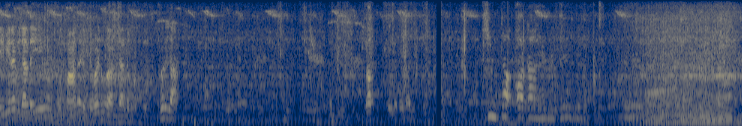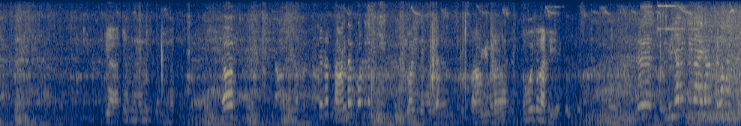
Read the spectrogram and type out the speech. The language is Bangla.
এই বিয়ের আমি জালটা এই বহুত মাছ আছে পেপার ঢুকা চিন্তা গেছে ওই তো লাঠি এখানে ঠেলা থাকছে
